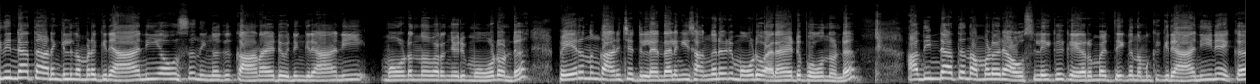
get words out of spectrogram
ഇതിന്റെ അകത്താണെങ്കിൽ നമ്മുടെ ഗ്രാനി ഹൗസ് നിങ്ങൾക്ക് കാണാനായിട്ട് വരും ഗ്രാനി മോഡ് എന്ന് പറഞ്ഞൊരു മോഡുണ്ട്. പേരൊന്നും കാണിച്ചിട്ടില്ല. എന്തായാലും ഈ അങ്ങനെ ഒരു മോഡ് വരാനായിട്ട് പോകുന്നുണ്ട്. അതിന്റെ അകത്ത് നമ്മളൊരു ഹൗസിലേക്ക് കയറുമ്പോഴത്തേക്ക് നമുക്ക് ഗ്രാനീനെയൊക്കെ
